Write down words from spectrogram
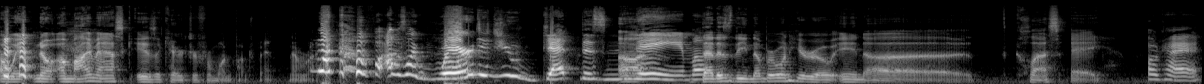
Oh wait, no, Amai Mask is a character from One Punch Man. Never mind. What the fu- I was like, where did you get this name? That is the number one hero in uh class A. Okay.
